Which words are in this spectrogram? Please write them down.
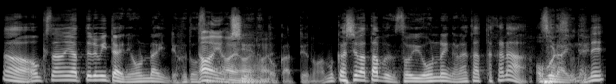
だから青木さんやってるみたいにオンラインで不動産を教えるとかっていうのは、昔は多分そういうオンラインがなかったから、オフラインでね。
